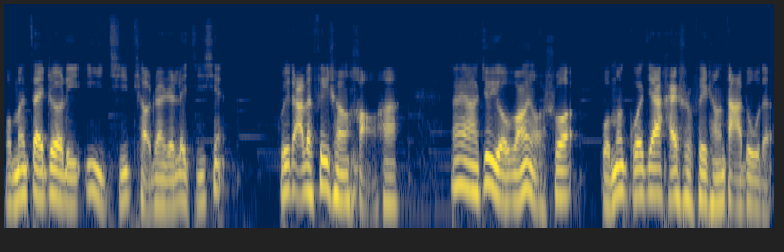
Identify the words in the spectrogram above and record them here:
我们在这里一起挑战人类极限。”回答的非常好哈。哎呀，就有网友说，我们国家还是非常大度的，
